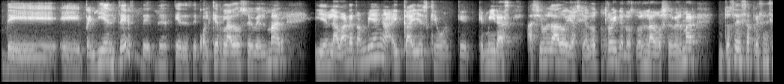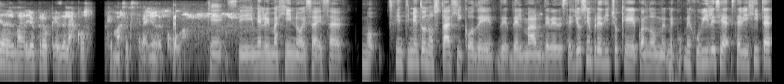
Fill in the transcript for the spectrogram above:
de eh, pendientes, de, que desde cualquier lado se ve el mar, y en La Habana también hay calles que, que, que, miras hacia un lado y hacia el otro, y de los dos lados se ve el mar. Entonces esa presencia del mar yo creo que es de las cosas que más extraño de Cuba. Que sí, me lo imagino, esa, esa sentimiento nostálgico de, del mar debe de ser. Yo siempre he dicho que cuando me, jubile y sea, viejita,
